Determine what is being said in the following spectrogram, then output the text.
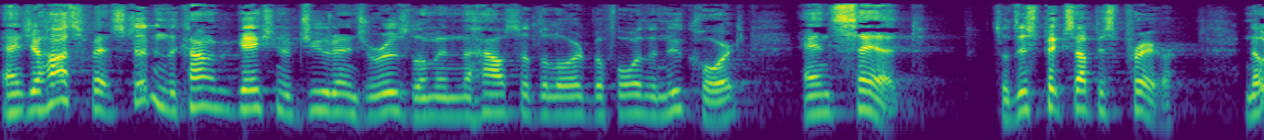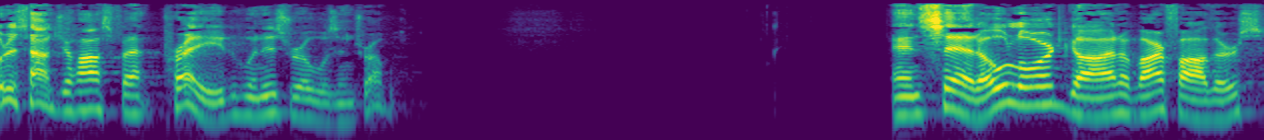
And Jehoshaphat stood in the congregation of Judah and Jerusalem in the house of the Lord before the new court and said, So this picks up his prayer. Notice how Jehoshaphat prayed when Israel was in trouble. And said, O Lord God of our fathers,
